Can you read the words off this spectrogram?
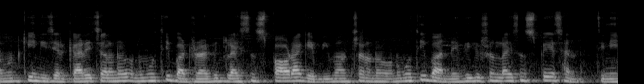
এমনকি নিজের গাড়ি চালানোর অনুমতি বা ড্রাইভিং লাইসেন্স পাওয়ার আগে বিমান চালানোর অনুমতি বা নেভিগেশন লাইসেন্স পেয়েছেন তিনি।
